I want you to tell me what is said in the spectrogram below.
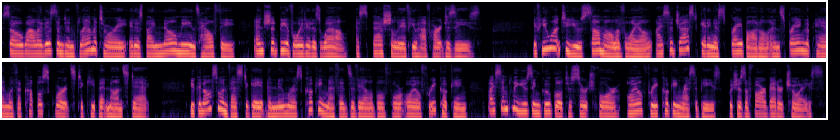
So while it isn't inflammatory, it is by no means healthy and should be avoided as well, especially if you have heart disease. If you want to use some olive oil, I suggest getting a spray bottle and spraying the pan with a couple squirts to keep it nonstick. You can also investigate the numerous cooking methods available for oil free cooking by simply using Google to search for oil free cooking recipes, which is a far better choice.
